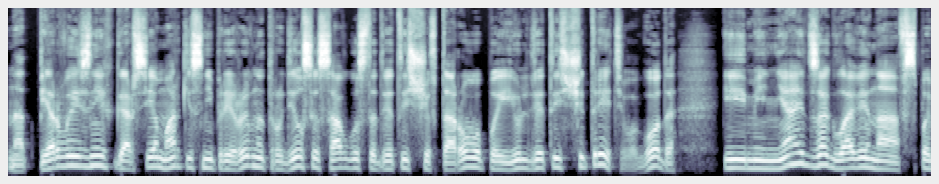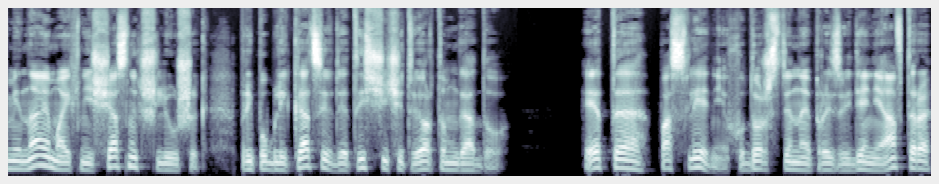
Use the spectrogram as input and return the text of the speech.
Над первой из них Гарсия Маркес непрерывно трудился с августа 2002 по июль 2003 года и меняет заглавие на «Вспоминая моих несчастных шлюшек» при публикации в 2004 году. Это последнее художественное произведение автора,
